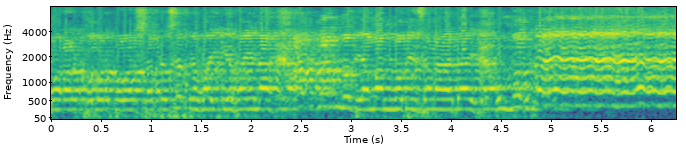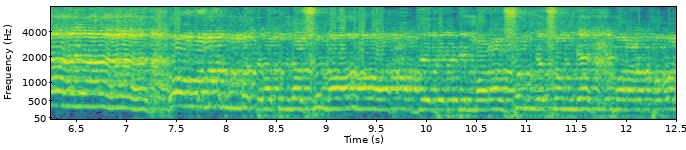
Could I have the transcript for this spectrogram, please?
মরার খবর পাওয়ার সাথে সাথে হয় কি হয় না? আপনার নবী আমার নবী জানা দেয়, উম্মত ও আমার উম্মতরা, তোমরা শুনো, যে ব্যক্তি মরার সঙ্গে সঙ্গে মরার খবর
